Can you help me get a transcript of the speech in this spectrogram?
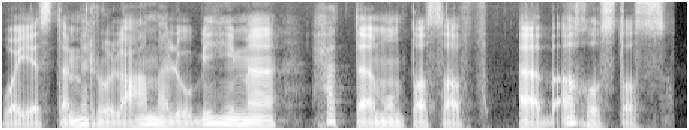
ويستمر العمل بهما حتى منتصف آب أغسطس.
